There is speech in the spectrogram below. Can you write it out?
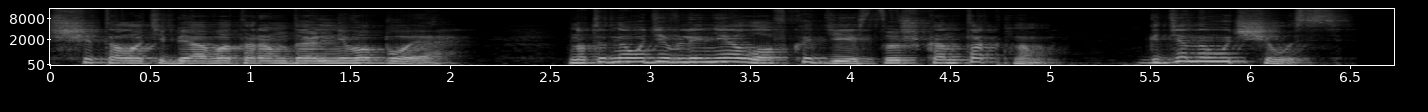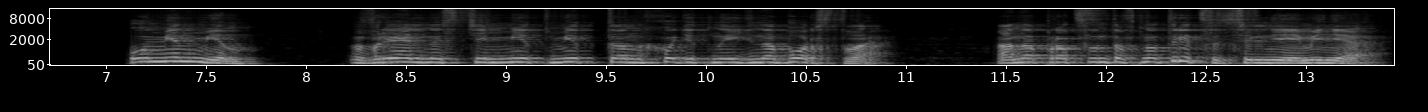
Считала тебя аватаром дальнего боя. Но ты на удивление ловко действуешь контактном. Где научилась?» «У Мин-Мин. В реальности Мит Миттон ходит на единоборство. Она процентов на 30 сильнее меня».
